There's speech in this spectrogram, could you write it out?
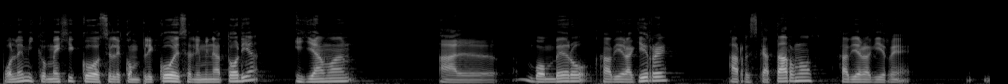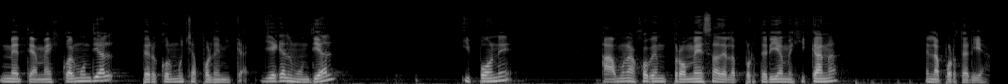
Polémico, México se le complicó esa eliminatoria y llaman al bombero Javier Aguirre a rescatarnos. Javier Aguirre mete a México al Mundial, pero con mucha polémica. Llega al Mundial y pone a una joven promesa de la portería mexicana en la portería.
